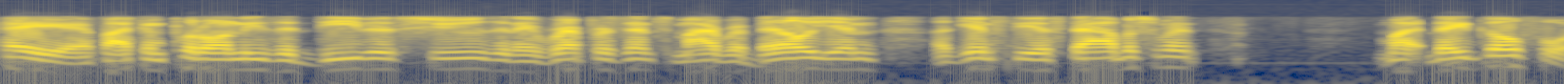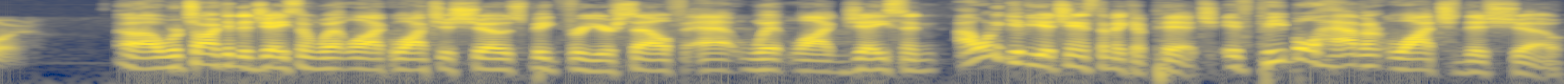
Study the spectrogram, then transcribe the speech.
hey, if I can put on these Adidas shoes and it represents my rebellion against the establishment, my, they'd go for it. Uh, we're talking to Jason Whitlock. Watch his show. Speak for yourself at Whitlock. Jason, I want to give you a chance to make a pitch. If people haven't watched this show,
